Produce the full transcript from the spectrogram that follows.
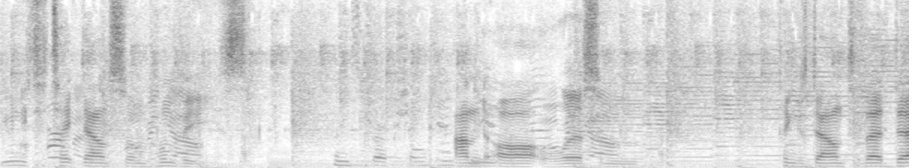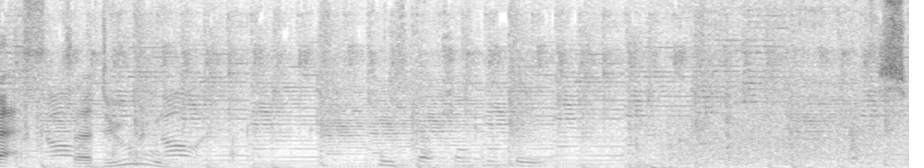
you need to take down some Humvees. Construction complete. and or lure some things down to their death, to their doom. Construction complete. So,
